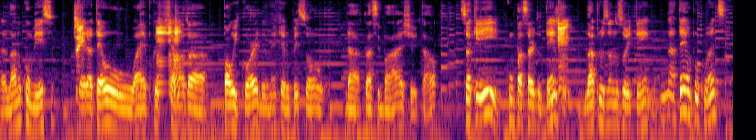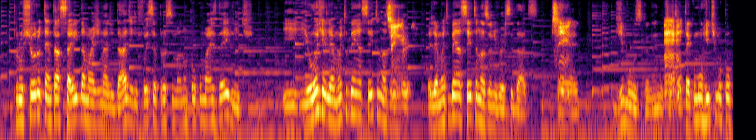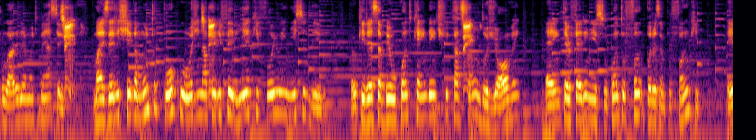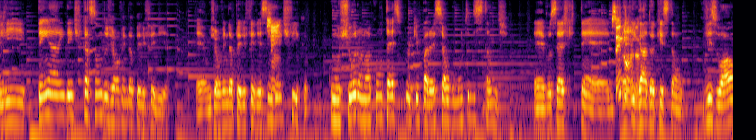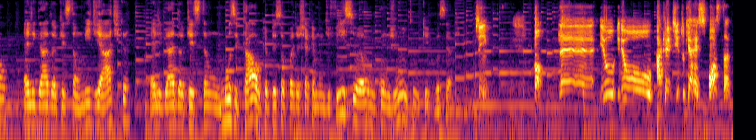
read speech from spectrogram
é, lá no começo, Sim. que era até o, a época que uhum. chamava pau e corda, né? Que era o pessoal da classe baixa e tal. Só que aí, com o passar do tempo, Sim lá para os anos 80, até um pouco antes, para o choro tentar sair da marginalidade, ele foi se aproximando um pouco mais da elite. E, e hoje ele é muito bem aceito nas ele é muito bem aceito nas universidades. É, de música, né? No caso, uhum. até como um ritmo popular ele é muito bem aceito. Sim. Mas ele chega muito pouco hoje na Sim. periferia que foi o início dele. Eu queria saber o quanto que é a identificação Sim. do jovem é, interfere nisso. Quanto, fun, por exemplo, o funk, ele tem a identificação do jovem da periferia. É, o jovem da periferia se identifica. Com o choro não acontece porque parece algo muito distante. É, você acha que tem, é, é ligado à questão visual, é ligado à questão midiática, é ligado à questão musical, que a pessoa pode achar que é muito difícil, é um conjunto, o que, que você acha? Sim. É, eu, eu acredito que a resposta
